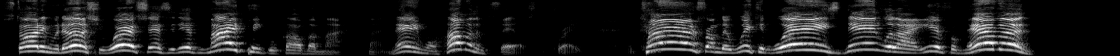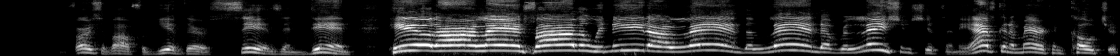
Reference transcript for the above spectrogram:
Starting with us, your word says that if my people called by my, my name will humble themselves and pray and turn from their wicked ways, then will I hear from heaven First of all, forgive their sins and then heal our land, Father. We need our land, the land of relationships, and the African American culture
